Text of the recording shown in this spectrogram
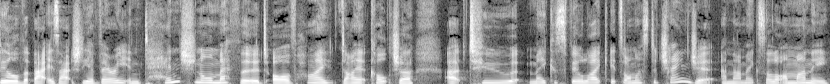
feel feel that that is actually a very intentional method of hi diet culture uh, to make us feel like it's on us to change it, and that makes a lot of money.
